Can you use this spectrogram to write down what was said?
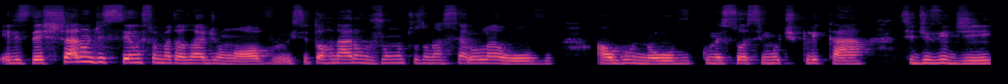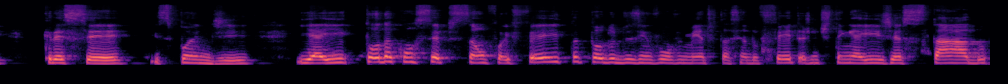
eles deixaram de ser um espermatozoide e um óvulo e se tornaram juntos uma célula-ovo, algo novo, começou a se multiplicar, se dividir, crescer, expandir. E aí toda a concepção foi feita, todo o desenvolvimento está sendo feito. A gente tem aí gestado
